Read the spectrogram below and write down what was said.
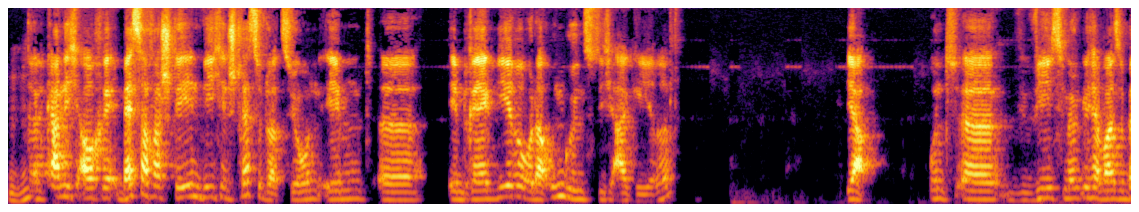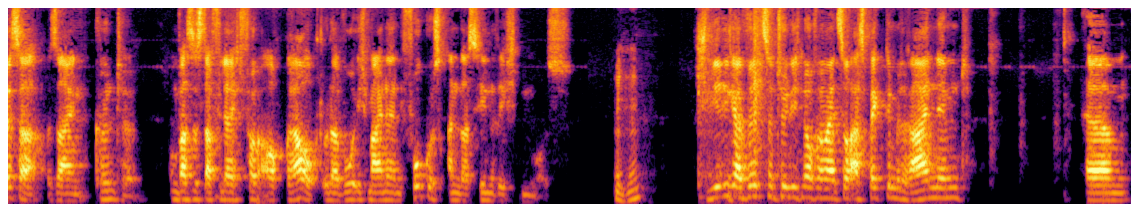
mhm. dann kann ich auch besser verstehen, wie ich in Stresssituationen eben, äh, eben reagiere oder ungünstig agiere. Ja, und äh, wie es möglicherweise besser sein könnte und was es da vielleicht auch braucht oder wo ich meinen Fokus anders hinrichten muss. Mhm. Schwieriger wird es natürlich noch, wenn man jetzt so Aspekte mit reinnimmt, ähm,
